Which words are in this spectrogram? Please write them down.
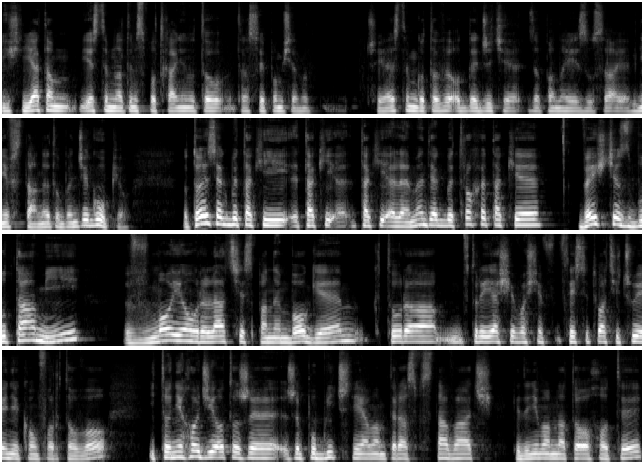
jeśli ja tam jestem na tym spotkaniu, no to teraz sobie pomyślę, no, czy ja jestem gotowy oddać życie za Pana Jezusa, a jak nie wstanę, to będzie głupio. No to jest jakby taki, taki, taki element, jakby trochę takie wejście z butami w moją relację z Panem Bogiem, która, w której ja się właśnie w tej sytuacji czuję niekomfortowo i to nie chodzi o to, że, że publicznie ja mam teraz wstawać, kiedy nie mam na to ochoty.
